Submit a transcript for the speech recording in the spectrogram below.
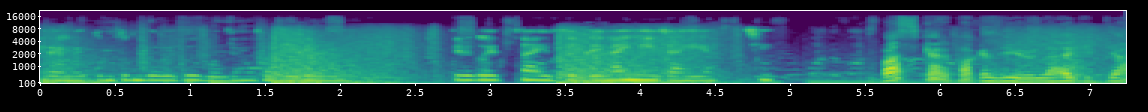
अरे मैं तुम तुम लोग क्यों बोल रहे हो मतलब बुरी हूँ तेरे को इतना इज़्ज़त देना ही नहीं चाहिए। छी। बस कर पगली रुला है कि क्या?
